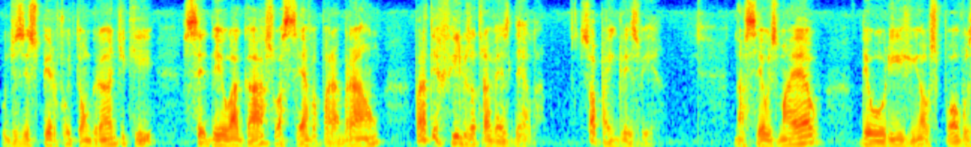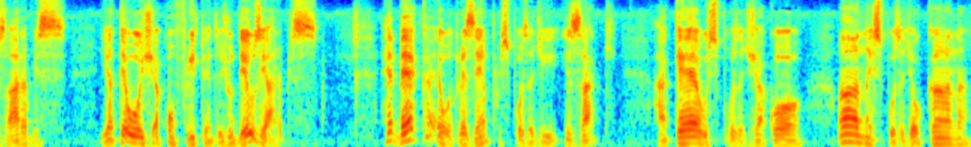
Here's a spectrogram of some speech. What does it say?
O desespero foi tão grande que cedeu Agar, sua serva, para Abraão, para ter filhos através dela. Só para inglês ver. Nasceu Ismael, deu origem aos povos árabes, e até hoje há conflito entre judeus e árabes. Rebeca é outro exemplo, esposa de Isaac. Raquel, esposa de Jacó. Ana, esposa de Elcana.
